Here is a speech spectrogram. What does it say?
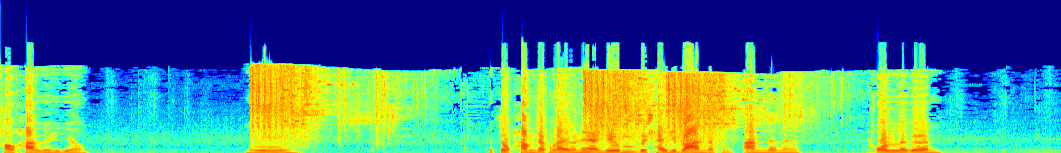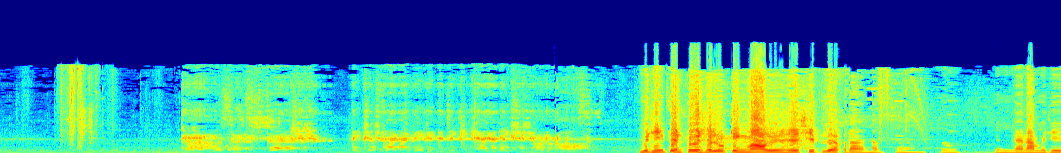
ข้าขั้นเลยทีเดียว โอ้กระจกทำจากอะไรวะเนี่ย ยืมไปใช้ที่บ้านสักอันได้ไหม ทนเหลือเกิน วิธีเปลี่ยนปืนใช้ลูกกิ้งเมาส์หรือใช้ชิปเลือกก็ได้นะครับอ่าเป็นแนะนำวิธี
